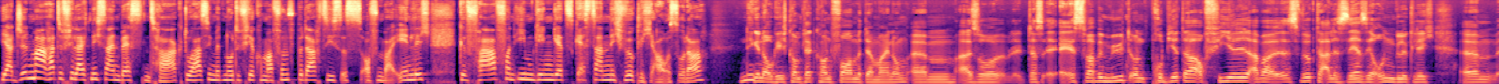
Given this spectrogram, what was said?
Ja, Jinma hatte vielleicht nicht seinen besten Tag. Du hast ihn mit Note 4,5 bedacht, siehst es offenbar ähnlich. Gefahr von ihm ging jetzt gestern nicht wirklich aus, oder? Nee, genau, gehe ich komplett konform mit der Meinung. Ähm, also, das, er ist zwar bemüht und probiert da auch viel, aber es wirkte alles sehr, sehr unglücklich. Ähm,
